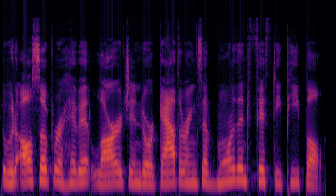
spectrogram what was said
It would also prohibit large indoor gatherings of more than 50 people.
